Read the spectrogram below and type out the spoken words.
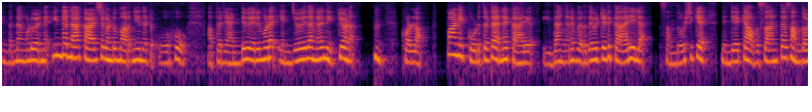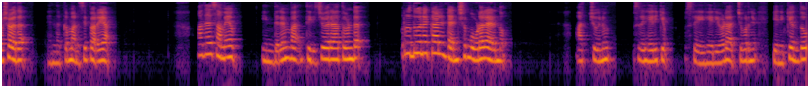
ഇന്ദ്രൻ അങ്ങോട്ട് വരുന്നത്. ഇന്ദ്രൻ ആ കാഴ്ച കണ്ടു മറിഞ്ഞു നിന്നിട്ട് ഓഹോ അപ്പൊ രണ്ടുപേരും കൂടെ എൻജോയ് ചെയ്ത് അങ്ങനെ നിൽക്കുകയാണ് കൊള്ളാം. പണി കൊടുത്തിട്ട് തന്നെ കാര്യം. ഇതങ്ങനെ വെറുതെ വിട്ടിട്ട് കാര്യമില്ല. സന്തോഷിക്ക. നിന്റെയൊക്കെ അവസാനത്തെ സന്തോഷം ഇത് എന്നൊക്കെ മനസ്സിൽ പറയാം. അതേസമയം ഇന്ദിരൻ തിരിച്ചു വരാത്തോണ്ട് ഋതുവിനെക്കാളും ടെൻഷൻ കൂടുതലായിരുന്നു. അച്ചുവിനും ശ്രീഹരിക്കും ശ്രീഹരിയോട് അച്ചു പറഞ്ഞു എനിക്കെന്തോ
